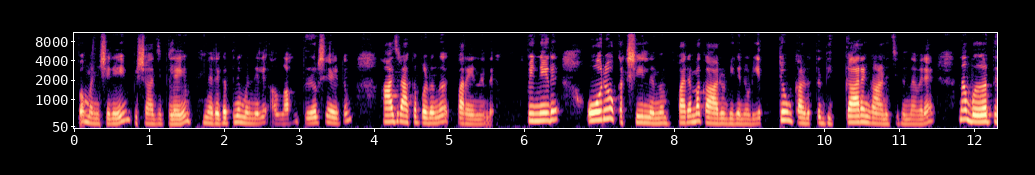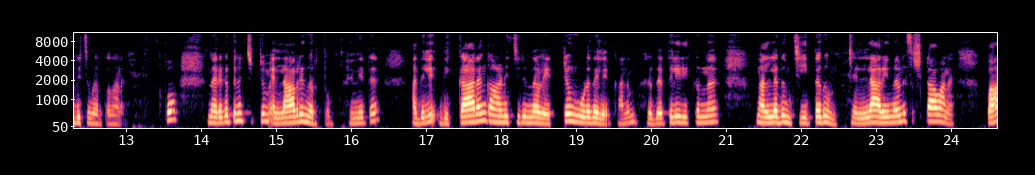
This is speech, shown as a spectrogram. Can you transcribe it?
അപ്പോൾ മനുഷ്യരെയും പിശാചുക്കളെയും നരകത്തിന് മുന്നിൽ അള്ളാഹു തീർച്ചയായിട്ടും ഹാജരാക്കപ്പെടുമെന്ന് പറയുന്നുണ്ട്. പിന്നീട് ഓരോ കക്ഷിയിൽ നിന്നും പരമകാരുണികനോട് ഏറ്റവും കടുത്ത ധിക്കാരം കാണിച്ചിരുന്നവരെ നാം വേർതിരിച്ച് നിർത്തുന്നതാണ്. അപ്പോൾ നരകത്തിന് ചുറ്റും എല്ലാവരെയും നിർത്തും. എന്നിട്ട് അതിൽ ധിക്കാരം കാണിച്ചിരുന്നവൾ ഏറ്റവും കൂടുതൽ. കാരണം ഹൃദയത്തിലിരിക്കുന്ന നല്ലതും ചീത്തതും എല്ലാം അറിയുന്നവന് സൃഷ്ടാവാണ്. അപ്പം ആ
